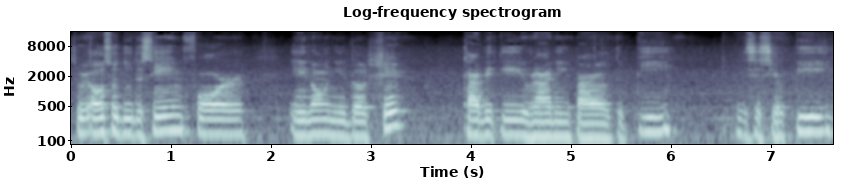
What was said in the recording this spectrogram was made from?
so we also do the same for a long needle shape cavity running parallel to P. This is your P.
